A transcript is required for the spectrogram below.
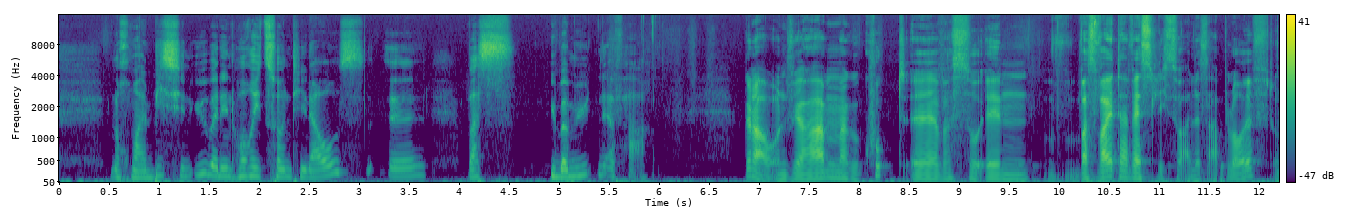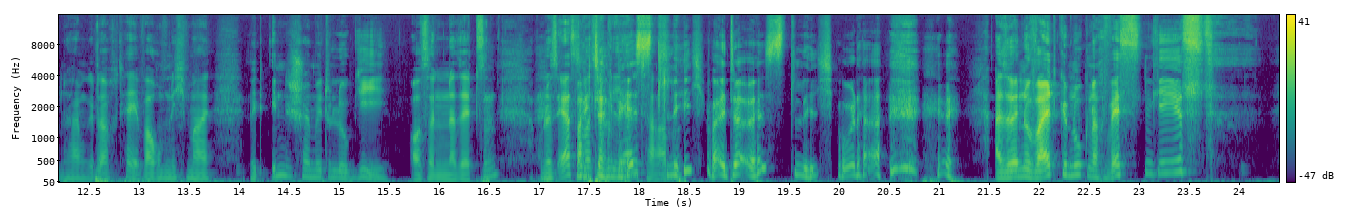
noch mal ein bisschen über den Horizont hinaus, äh, was über Mythen erfahren. Genau, und wir haben mal geguckt, äh, was so in, was weiter westlich so alles abläuft und haben gedacht, hey, warum nicht mal mit indischer Mythologie auseinandersetzen? Und das erste, was ich Weiter gelernt habe, westlich, weiter östlich, oder? also wenn du weit genug nach Westen gehst,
